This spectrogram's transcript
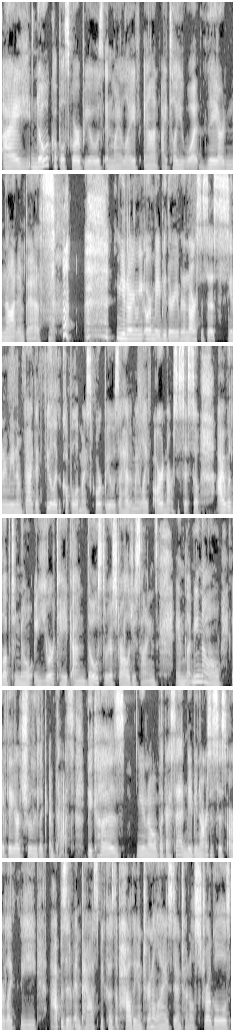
I know a couple Scorpios in my life, and I tell you what, they are not empaths. you know what I mean? Or maybe they're even a narcissist. You know what I mean? In fact, I feel like a couple of my Scorpios I have in my life are narcissists. So I would love to know your take on those three astrology signs and let me know if they are truly like empaths because you know, like I said, maybe narcissists are like the opposite of empaths because of how they internalize their internal struggles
